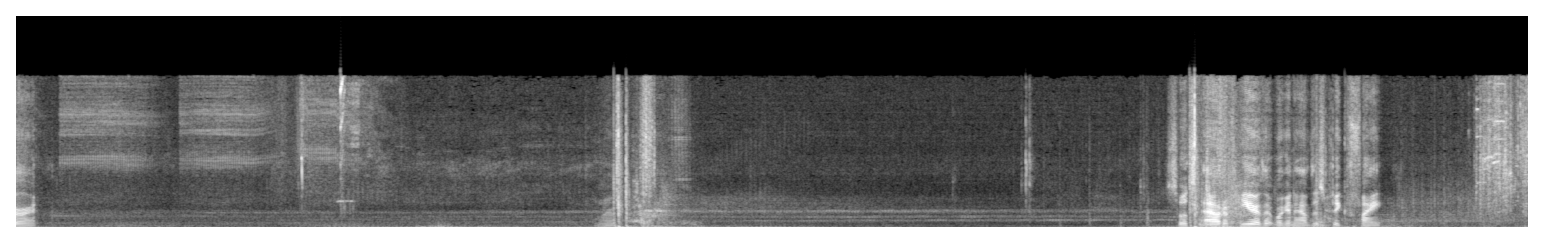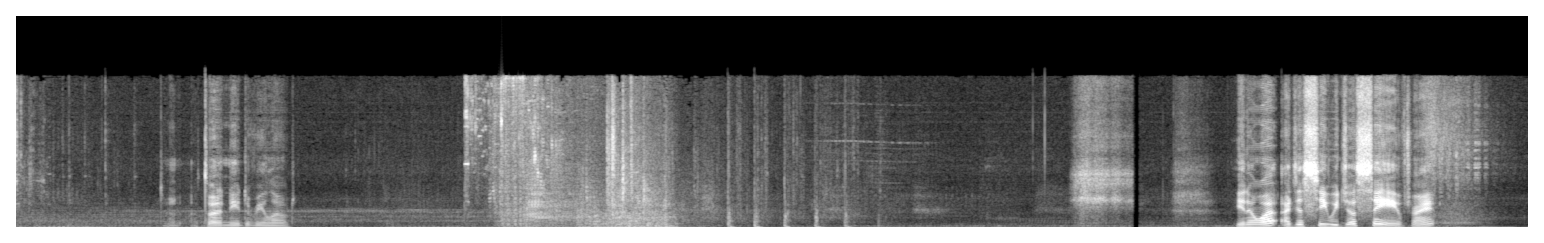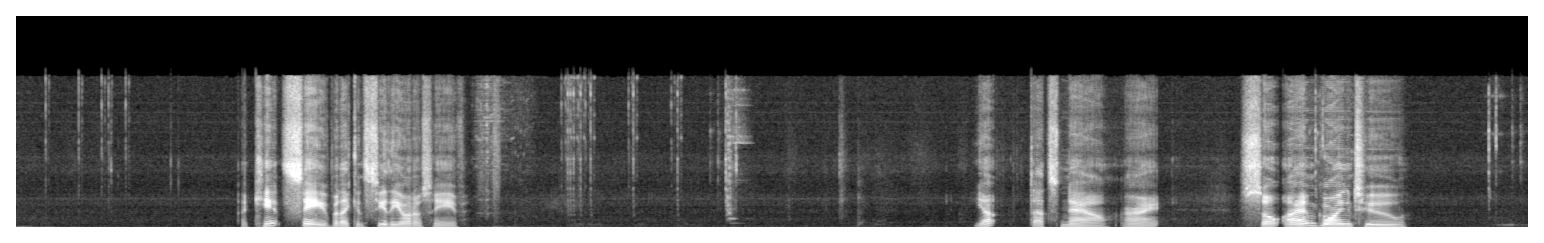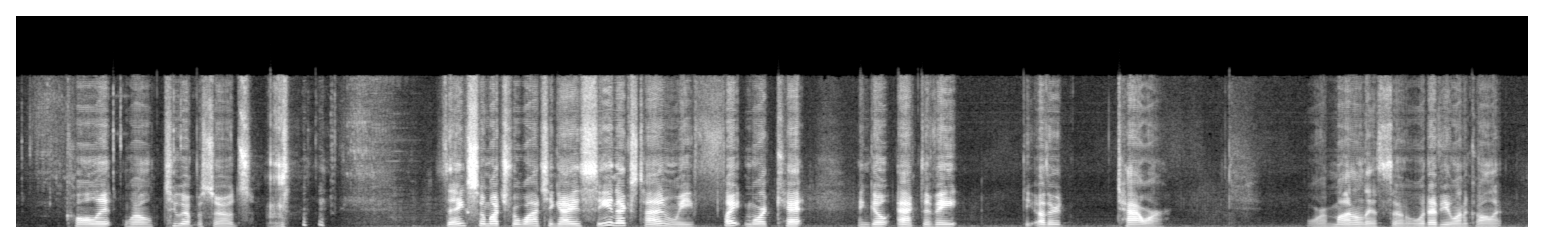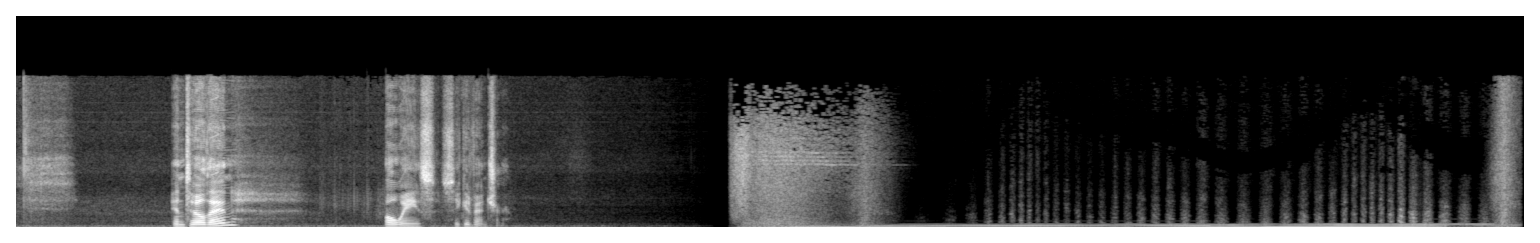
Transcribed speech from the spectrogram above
Turret. So it's out of here that we're gonna have this big fight. I thought I'd need to reload. You know what? I just see we just saved, right? I can't save, but I can see the autosave. Yep, that's now. Alright. So I am going to call it, well, two episodes. Thanks so much for watching, guys. See you next time we fight more Kett and go activate the other tower. Or monolith, or whatever you want to call it. Until then, always seek adventure.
